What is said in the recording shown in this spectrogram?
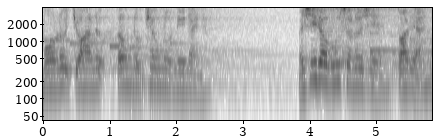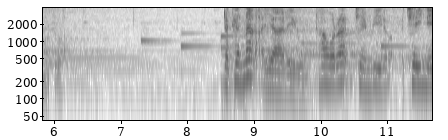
မော်လို့ကြွားလို့သုံးလို့ဖြုံးလို့နေနိုင်တယ်မရှိတော့ဘူးဆိုလို့ရှိရင်သွားပြန်ရင်သူကတခဏအရာတွေကိုသာဝရထင်ပြီးတော့အချိန်တွေ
